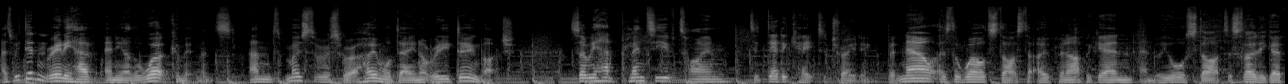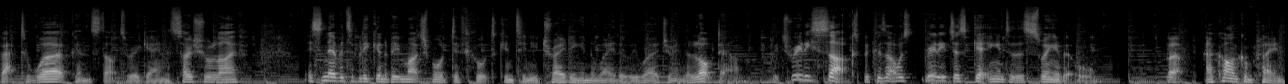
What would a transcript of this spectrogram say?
as we didn't really have any other work commitments, and most of us were at home all day not really doing much. So we had plenty of time to dedicate to trading. But now as the world starts to open up again and we all start to slowly go back to work and start to regain a social life, it's inevitably going to be much more difficult to continue trading in the way that we were during the lockdown, which really sucks because I was really just getting into the swing of it all. But I can't complain,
